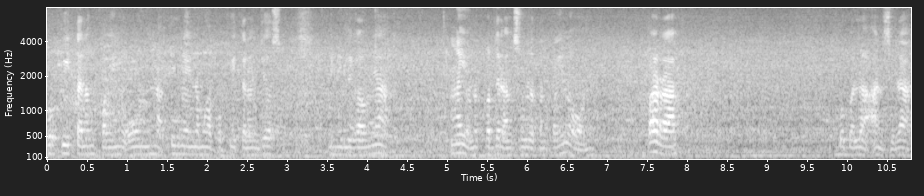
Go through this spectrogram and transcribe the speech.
propeta ng Panginoon na tunay na mga propeta ng Diyos iniligaw niya. Ngayon nagpadala ang sulat ng Panginoon para babalaan sila.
